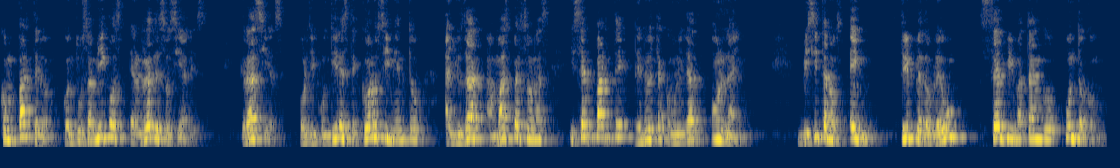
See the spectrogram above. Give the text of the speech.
compártelo con tus amigos en redes sociales. Gracias por difundir este conocimiento, ayudar a más personas y ser parte de nuestra comunidad online. Visítanos en www.servimatango.com.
